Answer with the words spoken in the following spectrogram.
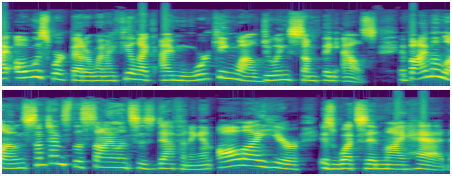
I always work better when I feel like I'm working while doing something else. If I'm alone, sometimes the silence is deafening and all I hear is what's in my head.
